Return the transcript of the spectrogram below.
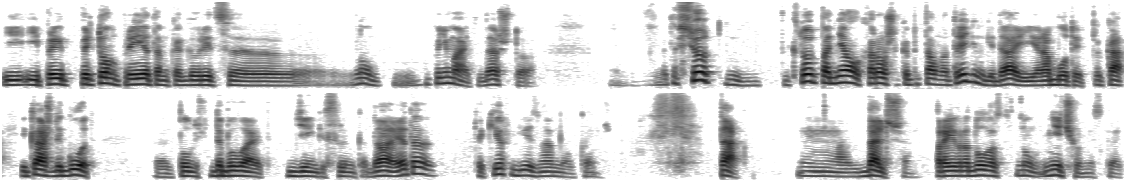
и, и при, при том, при этом, как говорится, ну, понимаете, да, что это все, кто поднял хороший капитал на трейдинге, да, и работает, и каждый год э, добывает деньги с рынка, да, это таких людей знаю много, конечно. Так, дальше. Про евро-доллар, ну, нечего мне сказать.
